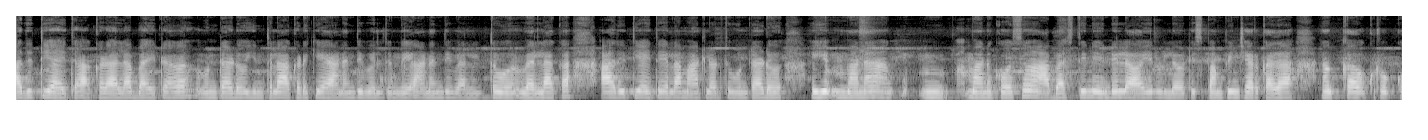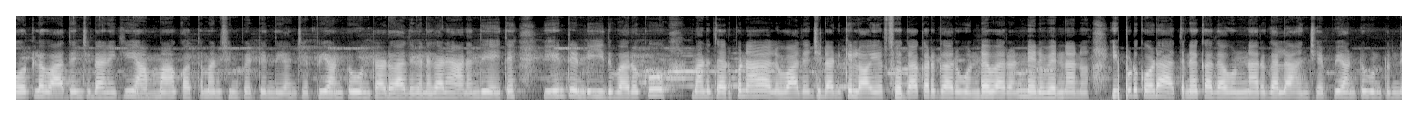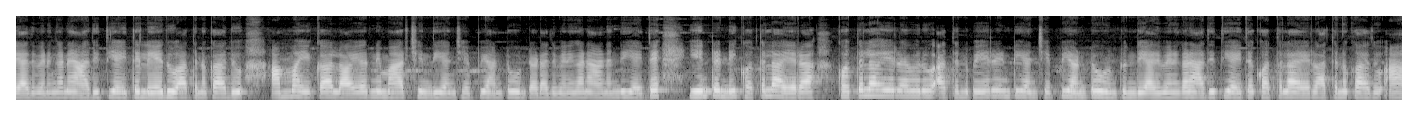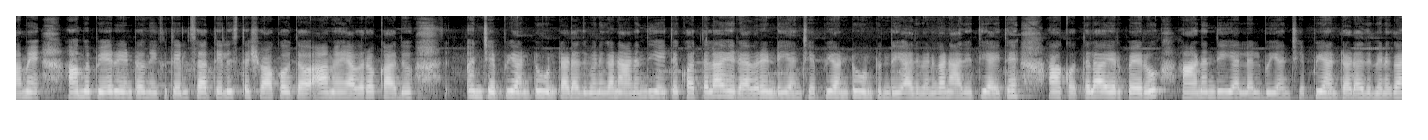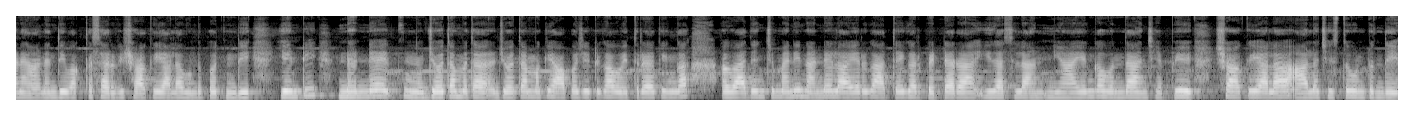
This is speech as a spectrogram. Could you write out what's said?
ఆదిత్య అయితే అక్కడ అలా బయట ఉంటాడు. ఇంతలో అక్కడికి ఆనంది వెళ్తుంది. ఆనంది వెళ్తూ వెళ్ళాక ఆదిత్య అయితే ఇలా మాట్లాడుతూ ఉంటాడు. మన మన కోసం ఆ బస్తీ నుండి లాయర్ నోటీస్ పంపించారు కదా. కోర్టులో వాదించడానికి అమ్మ కొత్త మనిషిని పెట్టింది అని చెప్పి అంటూ ఉంటాడు. అది వినగానే ఆనంది అయితే ఏంటండి ఇది వరకు మన తరపున వాదించడానికి లాయర్ సుధాకర్ గారు ఉండేవారని నేను విన్నాను. ఇప్పుడు కూడా అతనే కదా ఉన్నారు గల అని చెప్పి అంటూ ఉంటుంది. అది వినగానే ఆదిత్య అయితే లేదు అతను కాదు. అమ్మ ఇక లాయర్ని మార్చింది అని చెప్పి అంటూ ఉంటాడు. అది వినగానే ఆనంది అయితే ఏంటండి కొత్త లాయరా? కొత్త లాయర్ ఎవరు? అతని పేరేంటి? అని చెప్పి అంటూ ఉంటుంది. అది వినగానే అదితి అయితే కొత్త లాయర్ అతను కాదు. ఆమె. ఆమె పేరు ఏంటో నీకు తెలుసా? తెలిస్తే షాక్ అవుతావు. ఆమె ఎవరో కాదు. అని చెప్పి అంటూ ఉంటాడు. అది వినగానే ఆనంది అయితే కొత్త లాయర్ ఎవరండి? అని చెప్పి అంటూ ఉంటుంది. అది వినగానే ఆదిత్య అయితే ఆ కొత్త లాయర్ పేరు ఆనంది ఎల్ఎల్బి అని చెప్పి అంటాడు. అది వినగానే ఆనంది ఒక్కసారికి షాక్ అయ్యి అలా ఉండిపోతుంది. ఏంటి? నన్నే జ్యోతమ్మ జ్యోతమ్మకి ఆపోజిట్గా వ్యతిరేకంగా వాదించమని నన్నే లాయర్గా అత్తయ్య గారు పెట్టారా? ఇది అసలు న్యాయంగా ఉందా? అని చెప్పి షాక్ అయ్యి అలా ఆలోచిస్తూ ఉంటుంది.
